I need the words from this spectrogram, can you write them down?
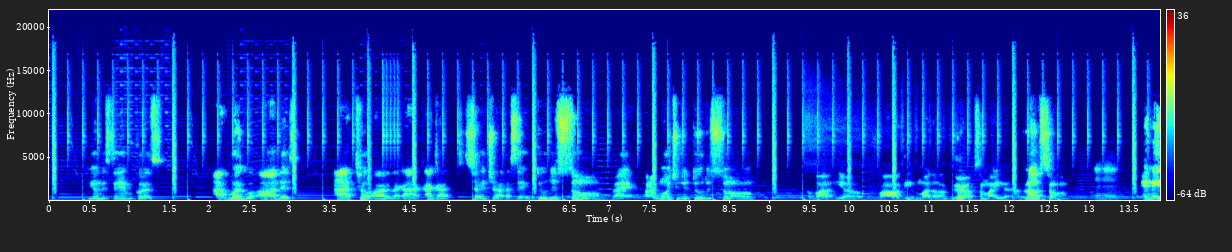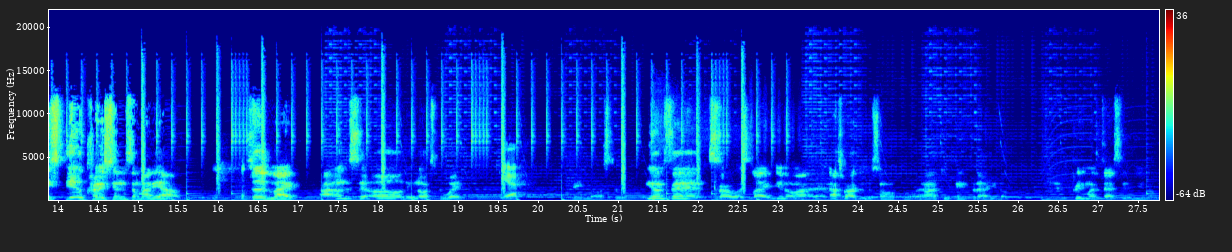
You understand? Because I work with artists. I told artists like I, I got certain tracks. I said, do this song, right? But I want you to do the song about your father, your mother, or girl, somebody a love song, mm-hmm. and they still cursing somebody out. so it's like I understand. Oh, they lost the way. Yeah. They lost the way. You understand? So it's like you know I, that's what I do the song for. And I do things for that. You know, and pretty much that's it. You know.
